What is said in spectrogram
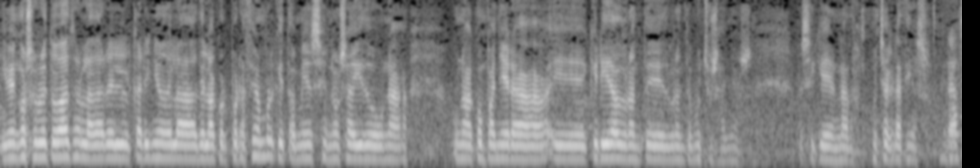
vengo sobre todo a trasladar el cariño de la, corporación porque también se nos ha ido una, compañera eh, querida durante, durante muchos años. Así que nada, muchas gracias. gracias.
